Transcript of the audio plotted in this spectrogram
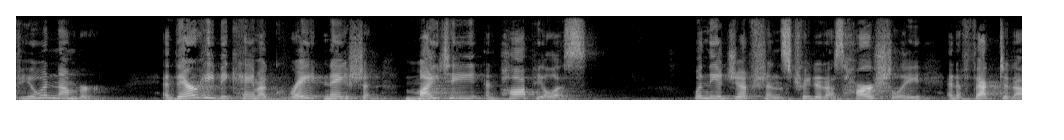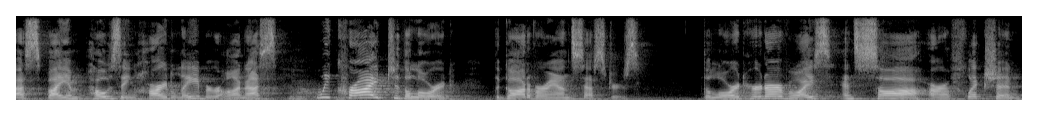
few in number. And there he became a great nation, mighty and populous. When the Egyptians treated us harshly and affected us by imposing hard labor on us, we cried to the Lord, the God of our ancestors. The Lord heard our voice and saw our affliction,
